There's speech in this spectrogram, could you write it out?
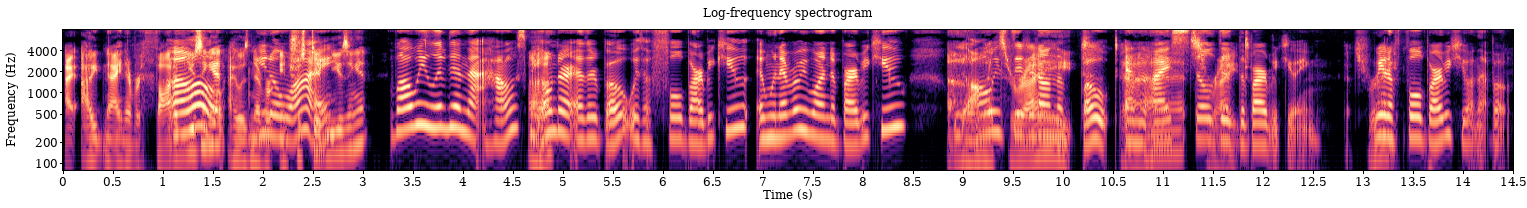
I I, I never thought of using it. Oh, I was you never know interested why? in using it. While we lived in that house, we Uh-huh. owned our other boat with a full barbecue. And whenever we wanted to barbecue, we Oh, always that's did it on the right. boat. And I That's still did the barbecuing. That's right. We had a full barbecue on that boat.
